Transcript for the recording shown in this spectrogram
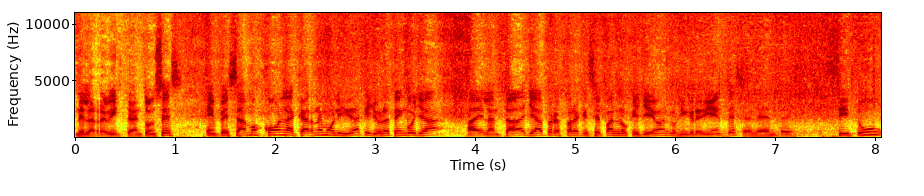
de la revista. Entonces empezamos con la carne molida, que yo la tengo ya adelantada ya, pero es para que sepan lo que llevan los ingredientes. Excelente. Si tú,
